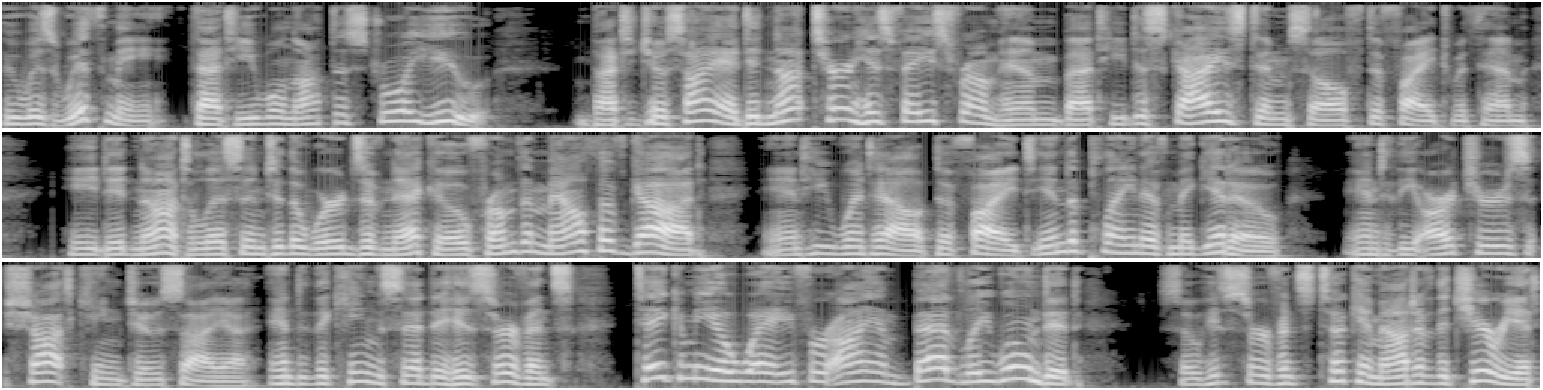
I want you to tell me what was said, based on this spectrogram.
who is with me, that he will not destroy you. But Josiah did not turn his face from him, but he disguised himself to fight with him. He did not listen to the words of Necho from the mouth of God, and he went out to fight in the plain of Megiddo. And the archers shot King Josiah, and the king said to his servants, Take me away, for I am badly wounded. So his servants took him out of the chariot,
